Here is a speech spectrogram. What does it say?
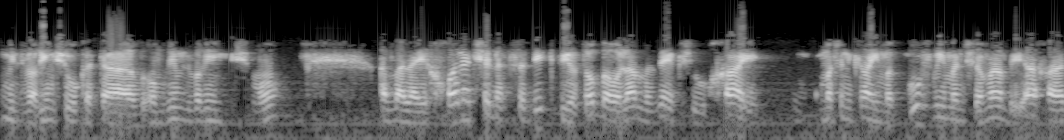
מדברים שהוא כתב, אומרים דברים בשמו, אבל היכולת של הצדיק בהיותו בעולם הזה, כשהוא חי, מה שנקרא, עם הגוף ועם הנשמה ביחד,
